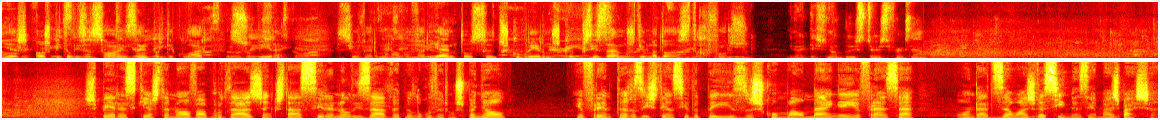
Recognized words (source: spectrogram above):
e as hospitalizações, em particular, subirem. Se houver uma nova variante ou se descobrirmos que precisamos de uma dose de reforço. Espera-se que esta nova abordagem, que está a ser analisada pelo governo espanhol, enfrente a resistência de países como a Alemanha e a França, onde a adesão às vacinas é mais baixa.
